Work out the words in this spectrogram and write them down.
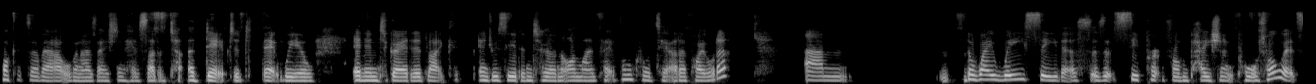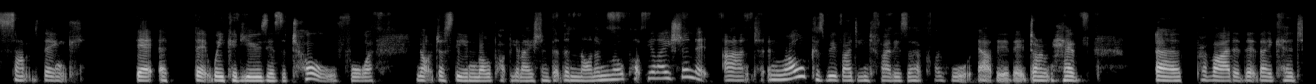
pockets of our organization have sort of t- adapted that wheel and integrated, like Andrew said, into an online platform called Te Ara Pai Ora. Um, the way we see this is it's separate from patient portal. It's something that uh, that we could use as a tool for not just the enrolled population, but the non-enrolled population that aren't enrolled, because we've identified there's a cohort out there that don't have a provider that they could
